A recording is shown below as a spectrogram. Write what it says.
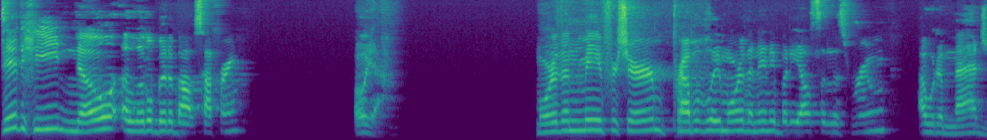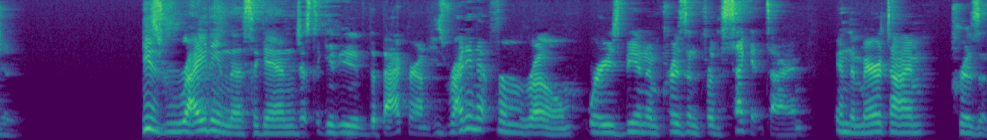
Did he know a little bit about suffering? Oh, yeah. More than me for sure, probably more than anybody else in this room, I would imagine. He's writing this again, just to give you the background. He's writing it from Rome, where he's being imprisoned for the second time in the Mamertine prison,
